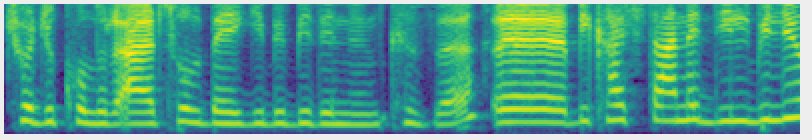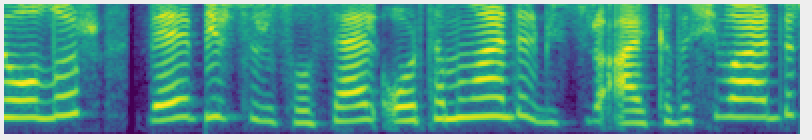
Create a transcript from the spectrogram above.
çocuk olur Ertuğrul Bey gibi birinin kızı. E, birkaç tane dil biliyor olur ve bir sürü sosyal ortamı vardır, bir sürü arkadaşı vardır.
